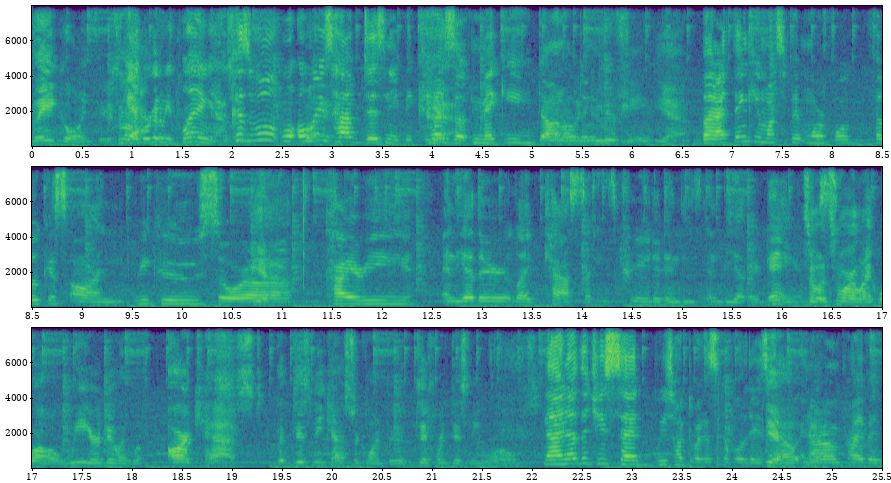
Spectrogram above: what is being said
they going through? It's not Yeah. like we're gonna be playing as Because we'll, we'll always But- have Disney because Yeah. of Mickey, Donald, and Goofy. Yeah. But I think he wants to put more fo- focus on Riku, Sora, Yeah. Kairi, and the other like casts that he's created in these in the other games. So it's more like while we are dealing with our cast, the Disney cast are going through different Disney worlds. Now I know that you said we talked about this a couple of days Yeah, ago in our own private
